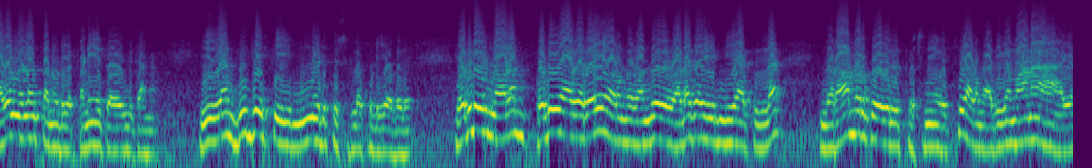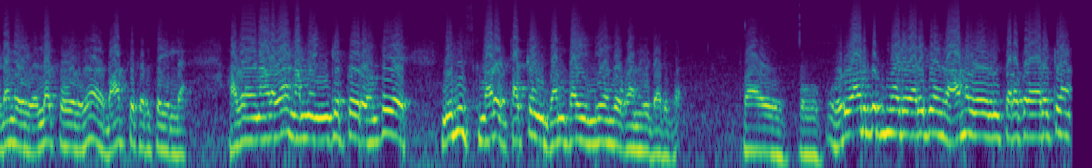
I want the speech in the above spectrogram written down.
அவங்களும் தன்னுடைய பணியை தொடங்கிட்டாங்க இதுதான் பிஜேபி முன்னெடுத்து சொல்லக்கூடியது எப்படி இருந்தாலும் பொதுவாகவே அவங்க வந்து வடக இந்தியாக்குள்ள இந்த ராமர் கோவில் பிரச்சனையை வச்சு அவங்க அதிகமான இடங்களை வெல்ல போகுது அது மாற்று கருத்தே இல்லை. அதனால தான் நம்ம இங்கே போய் வந்து நிதிஷ்குமார் டக்குன்னு ஜம்ப் ஆகி இங்கே வந்து உட்காந்துக்கிட்டாரு இப்போ. இப்போ ஒரு வாரத்துக்கு முன்னாடி வரைக்கும் ராமர் கோவில் திறக்கிற வரைக்கும்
